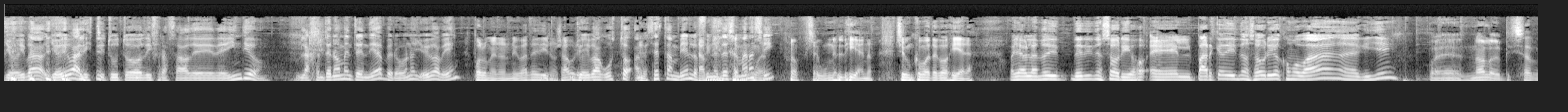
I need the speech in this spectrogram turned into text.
Yo iba, yo iba al instituto disfrazado de, de indio. La gente no me entendía, pero bueno, yo iba bien. Por lo menos no ibas de dinosaurio. Yo iba a gusto. A veces también, los También, fines de semana bueno, sí. Según el día, ¿no? Según cómo te cogieras. Oye, hablando de, de dinosaurios, ¿el parque de dinosaurios cómo va, eh, Guille? Pues no lo he pisado.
